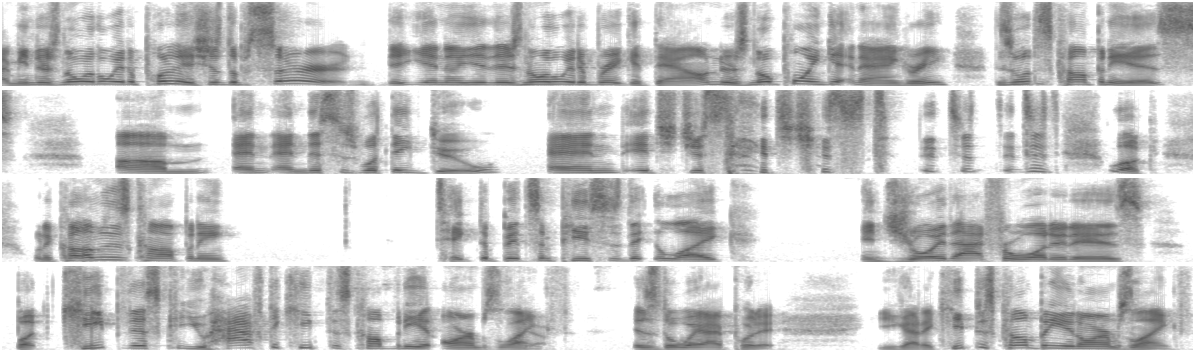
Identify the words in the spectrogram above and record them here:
I mean there's no other way to put it. It's just absurd. You know there's no other way to break it down. There's no point getting angry. This is what this company is, um, and and this is what they do. And it's just it's just it's just it's just look when it comes to this company, take the bits and pieces that you like, enjoy that for what it is, but keep this. You have to keep this company at arm's length. Is the way I put it. You got to keep this company at arm's length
